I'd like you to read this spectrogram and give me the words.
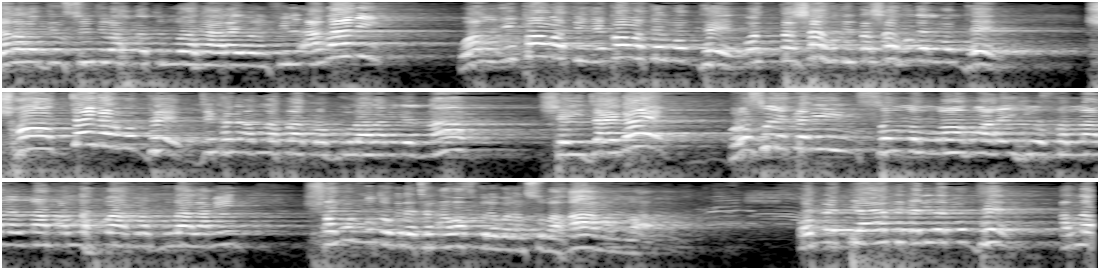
জালালউদ্দিন সুয়ুতি রাহমাতুল্লাহ আলাইহি বলেন ফিল আমানি ওয়াল ইকামাতি, ইকামাতের মধ্যে, ওয়াত তাশাহুদি, তাশাহুদের মধ্যে, সব জায়গার মধ্যে যেখানে আল্লাহ পাক রব্বুল আলামিনের নাম, সেই জায়গায় রসুল করিম সাল্লাল্লাহু আলাইহি ওয়াসাল্লামের নাম আল্লাহ পাক রব্বুল আলামিন সমুন্নত করেছেন আওয়াজ করে বলেন, সুবহানাল্লাহ। অন্য একটি আয়াতে কারিমার মধ্যে আল্লাহ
